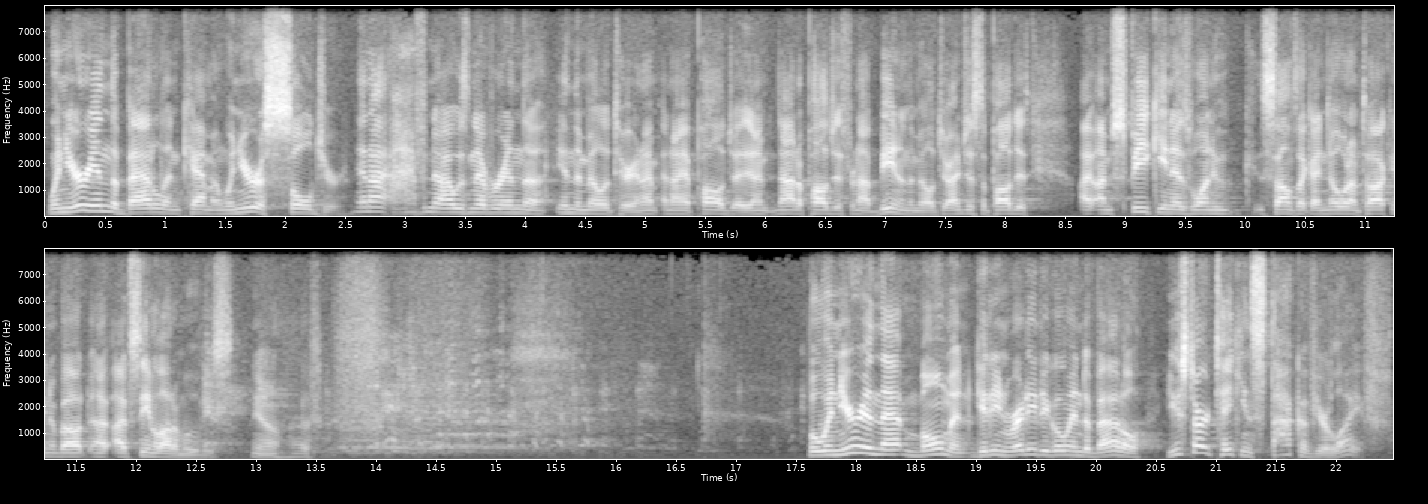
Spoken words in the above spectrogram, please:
When you're in the battle encampment, when you're a soldier, and I, I've, I was never in the, in the military, and, i and I apologize. I'm not apologize for not being in the military. I just apologize. I, am speaking as one who sounds like I know what I'm talking about. I, have seen a lot of movies, you know. but when you're in that moment, getting ready to go into battle, you start taking stock of your life.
